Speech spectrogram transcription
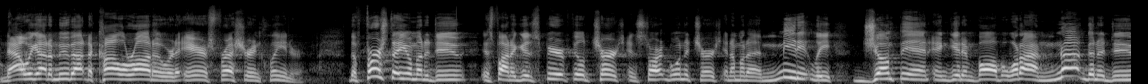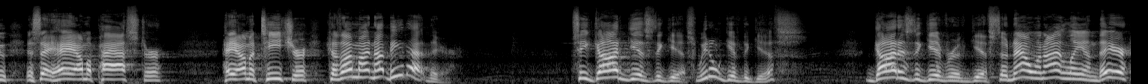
now we got to move out to Colorado where the air is fresher and cleaner. The first thing I'm going to do is find a good spirit filled church and start going to church, and I'm going to immediately jump in and get involved. But what I'm not going to do is say, hey, I'm a pastor, hey, I'm a teacher, because I might not be that there. See, God gives the gifts, we don't give the gifts. God is the giver of gifts. So now when I land there,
